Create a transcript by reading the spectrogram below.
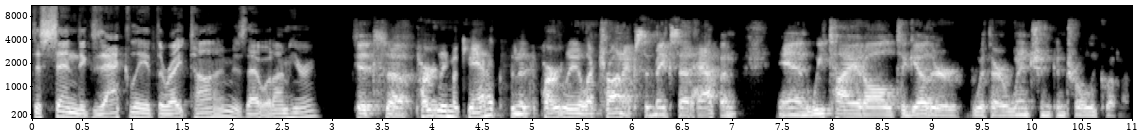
descend exactly at the right time. Is that what I'm hearing? It's uh, partly mechanics and it's partly electronics that makes that happen. And we tie it all together with our winch and control equipment.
